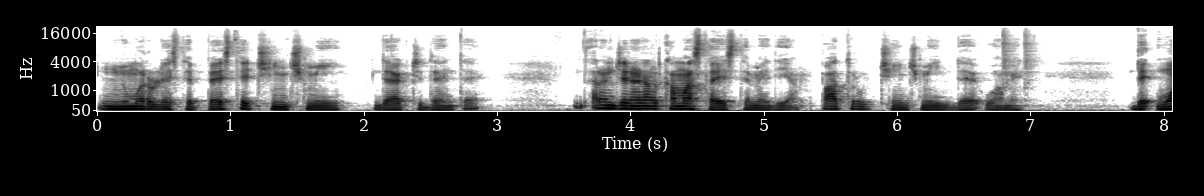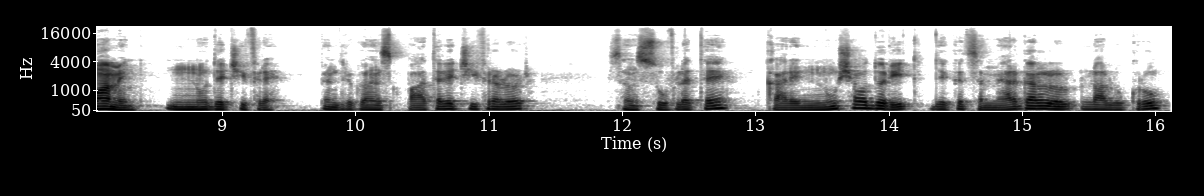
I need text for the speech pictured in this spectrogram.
numărul este peste 5000 de accidente, dar în general cam asta este media, 4-5 mii de oameni. De oameni, nu de cifre, pentru că în spatele cifrelor sunt suflete care nu și-au dorit decât să meargă la lucru,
